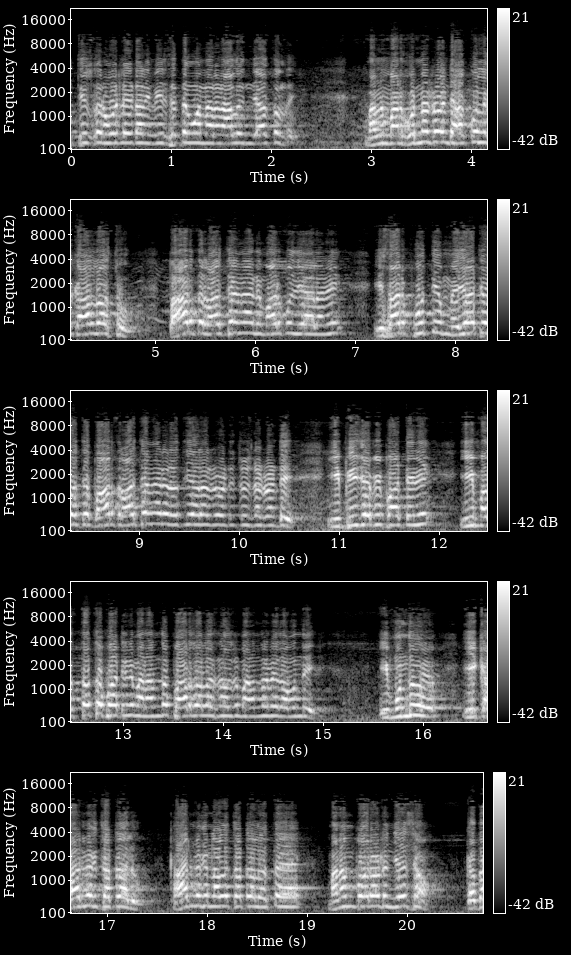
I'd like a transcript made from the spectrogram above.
తీసుకొని ఓట్లేయడానికి మీరు సిద్ధంగా ఉన్నారని ఆలోచన చేస్తుంది. మనం మనకు ఉన్నటువంటి హక్కుల్ని కాలరాస్తూ భారత రాజ్యాంగాన్ని మార్పులు చేయాలని ఈసారి పూర్తి మెజార్టీ వస్తే భారత రాజ్యాంగాన్ని రద్దు చేయాలనేటువంటి చూసినటువంటి ఈ బీజేపీ పార్టీని ఈ మద్దతు పార్టీని మనందరం పారదోలాల్సిన అవసరం మనందరి మీద ఉంది. ఈ ముందు ఈ కార్మిక చట్టాలు కార్మిక నల్ల చట్టాలు వస్తే మనం పోరాటం చేశాం గత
